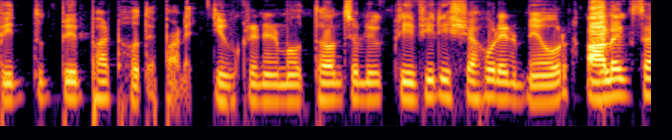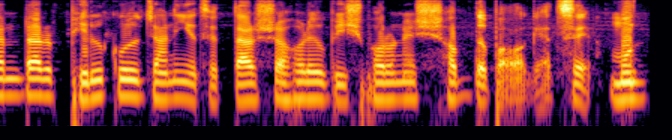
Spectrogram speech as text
বিদ্যুৎ বিভ্রাট হতে পারে। ইউক্রেনের মধ্য অঞ্চলীয় ক্রিভিরি শহরের মেয়র আলেকজান্ডার ফিলকুল জানিয়ে জানিয়েছে, তার শহরেও বিস্ফোরণের শব্দ পাওয়া গেছে। মধ্য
